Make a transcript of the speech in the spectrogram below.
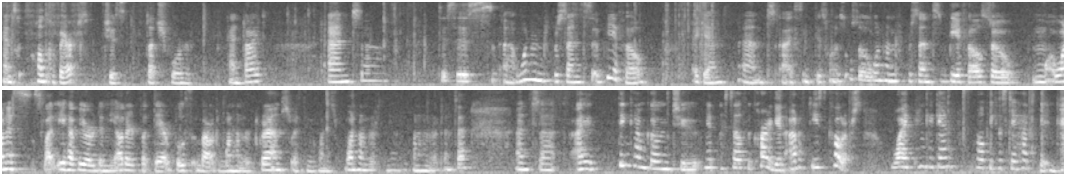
hand handgeverfd which is Dutch for hand dyed and uh, this is 100% uh, BFL again and I think this one is also 100% BFL so one is slightly heavier than the other but they're both about 100 grams so I think one is 100 and the other 110 and uh, I think I'm going to knit myself a cardigan out of these colors why pink again? Well, because they had pink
